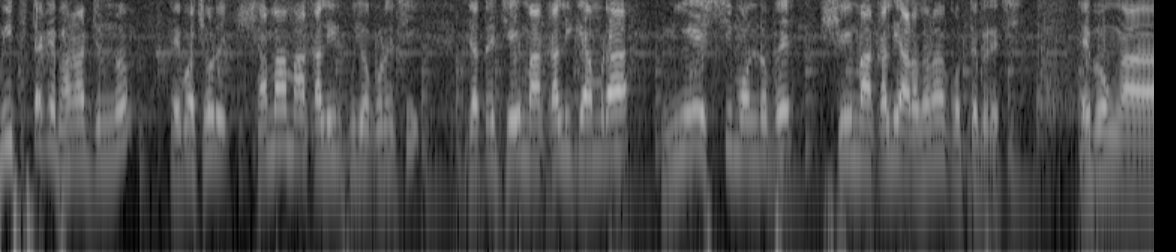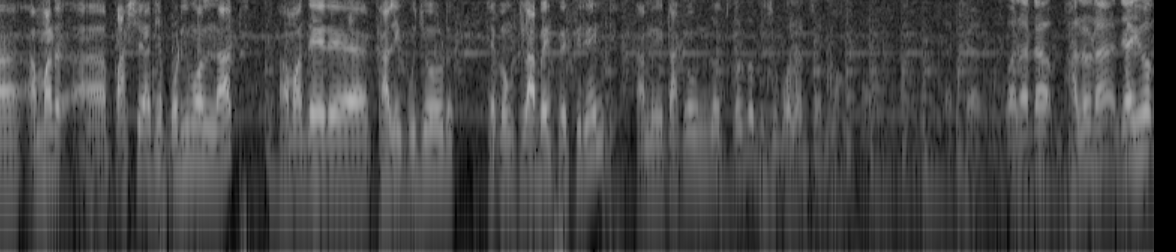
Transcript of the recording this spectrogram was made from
মিথটাকে ভাঙার জন্য এবছর শ্যামা মা কালীর পুজো করেছি। যাতে যেই মা কালীকে আমরা নিয়ে এসেছি মণ্ডপে সেই মা কালী আরাধনা করতে পেরেছি। এবং আমার পাশে আছে পরিমল নাথ আমাদের কালী পুজোর এবং ক্লাবের প্রেসিডেন্ট। আমি তাকে অনুরোধ করব কিছু বলার জন্য। আচ্ছা গলাটা ভালো না? যাই হোক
